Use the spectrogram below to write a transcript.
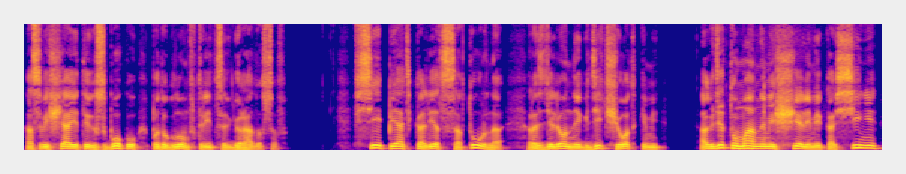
освещает их сбоку под углом в 30 градусов. Все пять колец Сатурна, разделенные где четкими, а где туманными щелями Кассини,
